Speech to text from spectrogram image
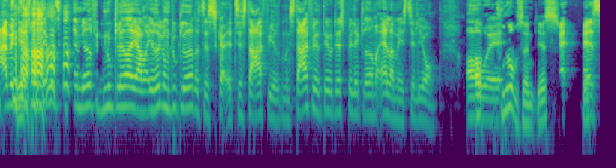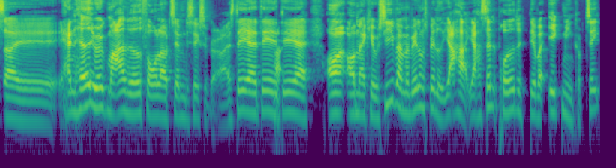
Ej, men jeg tror, det man skal tage med, fordi nu glæder jeg mig, jeg ved ikke, om du glæder dig til, til Starfield, men Starfield, det er jo det spil, jeg glæder mig allermest til i år. Og, Og øh, 100%, yes. Ja. Altså, øh, han havde jo ikke meget med Fallout 76 at gøre. Altså, det er, det, det er, og, og man kan jo sige, hvad man vil om spillet. Jeg har, jeg har selv prøvet det. Det var ikke min kop te.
